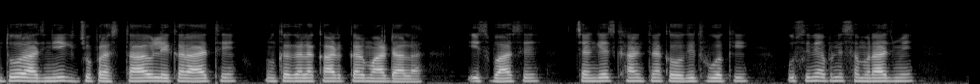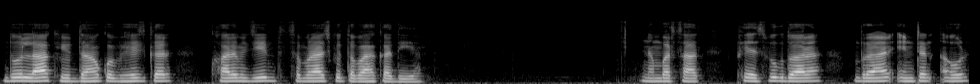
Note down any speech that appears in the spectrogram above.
दो राजनयिक जो प्रस्ताव लेकर आए थे, उनका गला काट कर मार डाला। इस बात से चंगेज खान इतना क्रोधित हुआ कि उसने अपने साम्राज्य में दो लाख योद्धाओं को भेजकर ख्वारमजीद साम्राज्य को तबाह कर दिया। नंबर सात, फेसबुक द्वारा ब्रायन इंटन और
